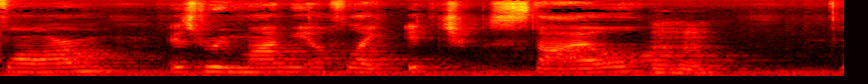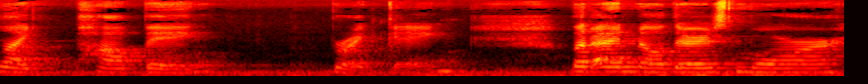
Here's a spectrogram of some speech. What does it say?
form, it remind me of like each style, mm-hmm. like popping, breaking. But I know there's more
